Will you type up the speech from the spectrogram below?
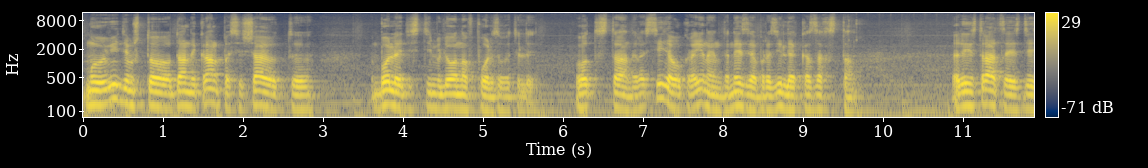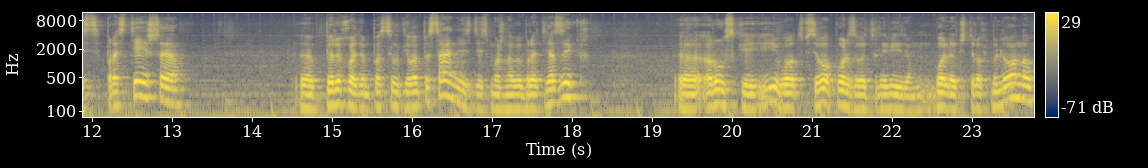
мы увидим, что данный кран посещают э, более 10 миллионов пользователей. Вот страны Россия, Украина, Индонезия, Бразилия, Казахстан. Регистрация здесь простейшая. Э, переходим по ссылке в описании. Здесь можно выбрать язык э, русский. И вот всего пользователей видим более 4 миллионов.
